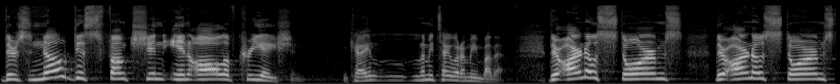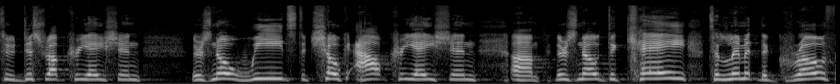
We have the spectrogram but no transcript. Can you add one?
there's no dysfunction in all of creation. Okay? Let me tell you what I mean by that. There are no storms. There are no storms to disrupt creation. There's no weeds to choke out creation. Um, there's no decay to limit the growth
